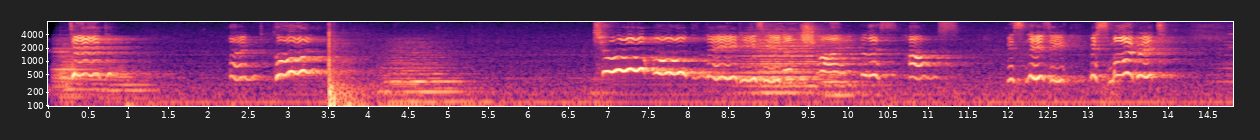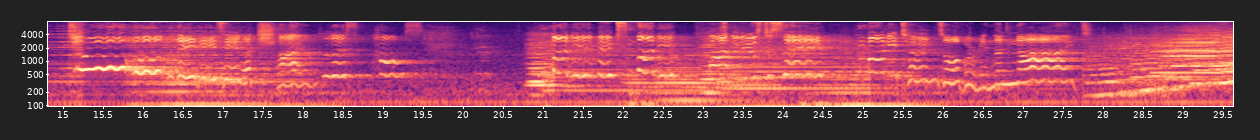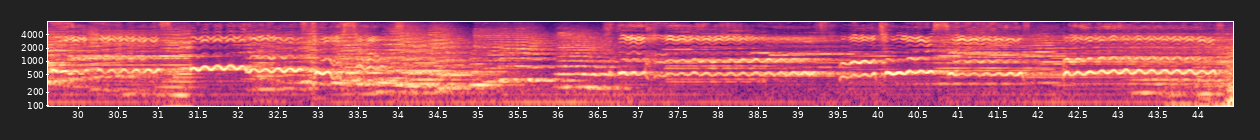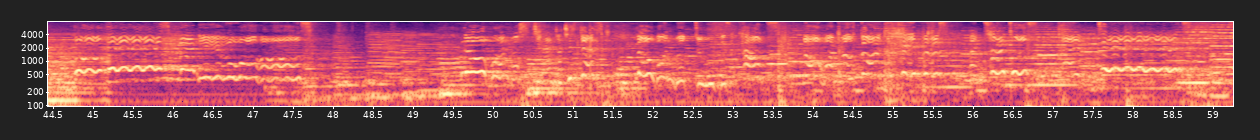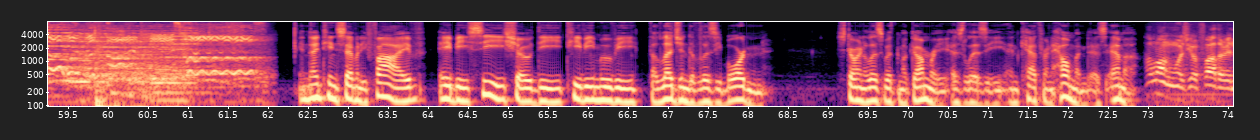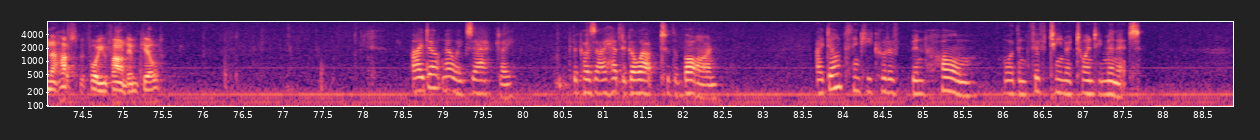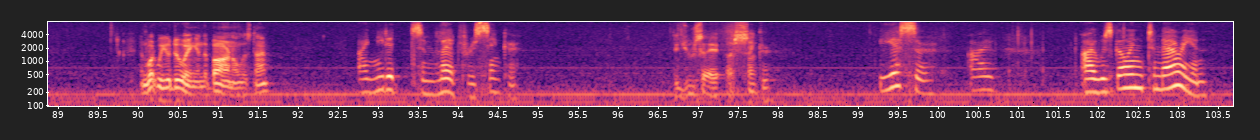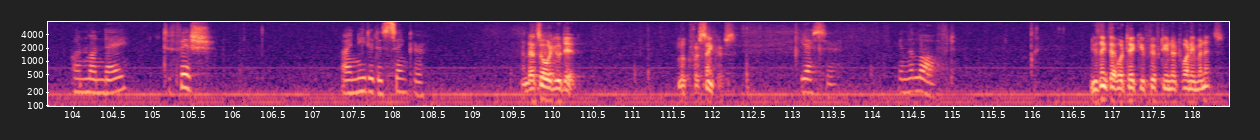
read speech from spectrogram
1975, ABC showed the TV movie The Legend of Lizzie Borden, starring Elizabeth Montgomery as Lizzie and Katherine Helmond as Emma. How long was your father in the house before you found him killed? I don't know exactly, because I had to go out to the barn. I don't think he could have been home more than 15 or 20 minutes. And what were you doing in the barn all this time? I needed some lead for a sinker. Did you say a sinker? Yes, sir. I. I was going to Marion on Monday to fish. I needed a sinker. And that's all you did? Look for sinkers? Yes, sir. In the loft. Do you think that would take you 15 or 20 minutes?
